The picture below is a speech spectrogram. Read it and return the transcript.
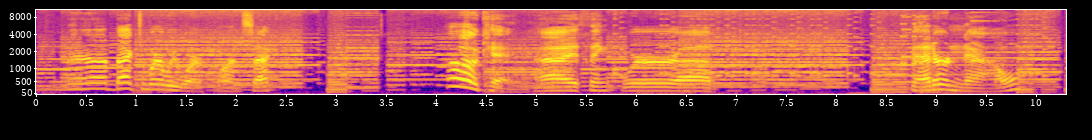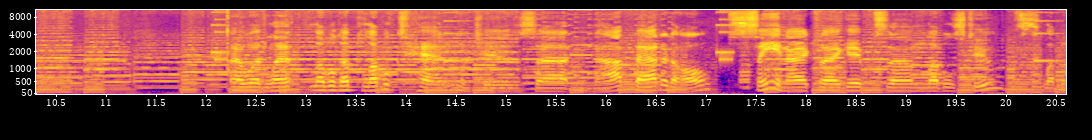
Uh, back to where we were. One sec. Okay, I think we're uh, better now. I would le leveled up to level 10, which is uh, not bad at all. Sain, I actually I gave some levels to. It's level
